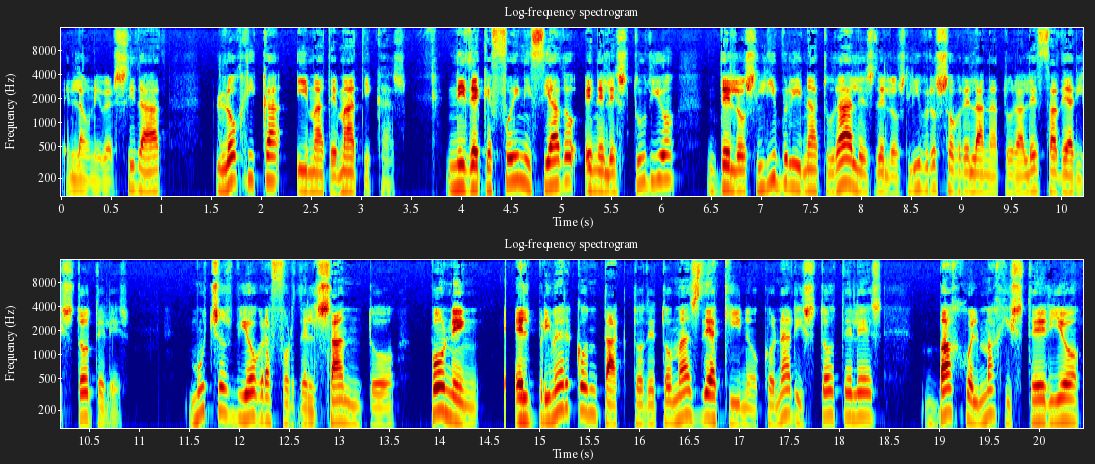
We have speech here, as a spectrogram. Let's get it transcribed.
en la universidad, lógica y matemáticas, ni de que fue iniciado en el estudio de los libri naturales, de los libros sobre la naturaleza de Aristóteles. Muchos biógrafos del santo ponen el primer contacto de Tomás de Aquino con Aristóteles bajo el magisterio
